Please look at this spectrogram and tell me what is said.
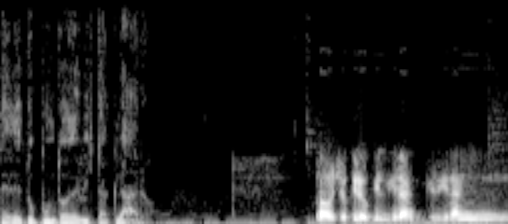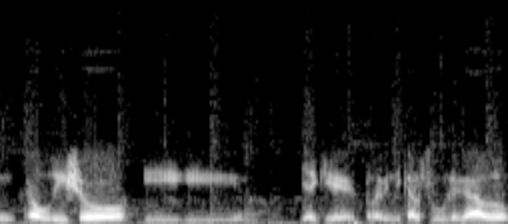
desde tu punto de vista claro? No, yo creo que el gran, caudillo y, hay que reivindicar su legado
